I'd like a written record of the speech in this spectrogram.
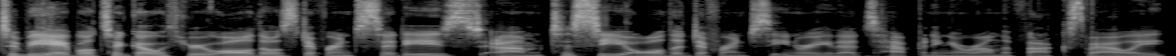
to be able to go through all those different cities, um, to see all the different scenery that's happening around the Fox Valley,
